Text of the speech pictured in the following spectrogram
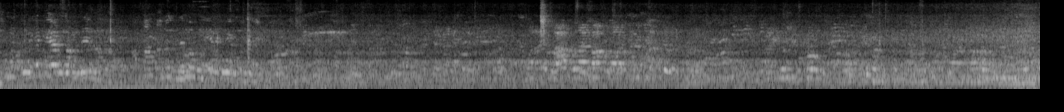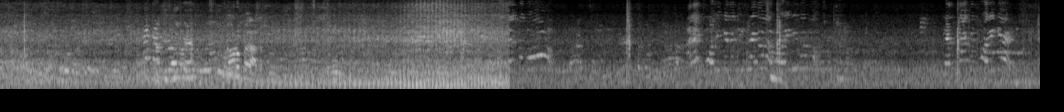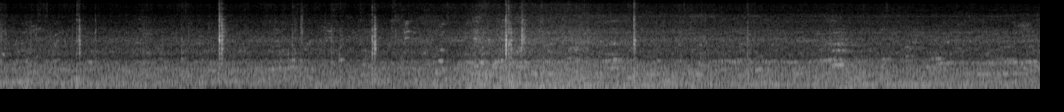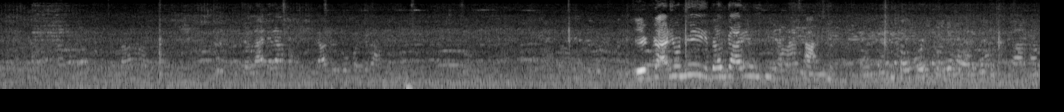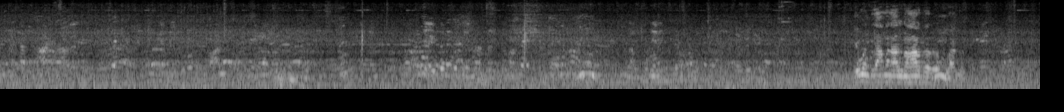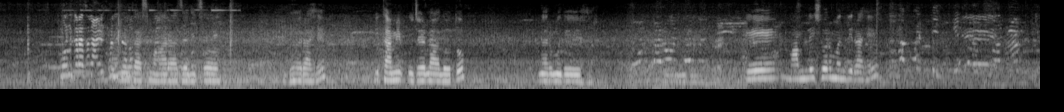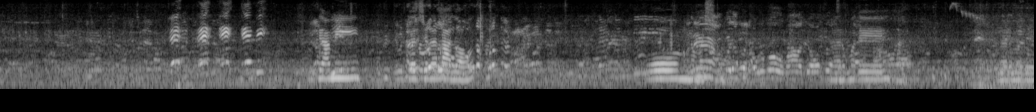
एक होती दोन गाडी होती म्हणतात आम्हाला अजून अर्धा तास लागला फोन करायचं नाही रामदास महाराजांचं घर आहे. इथं आम्ही पूजेला आलो होतो. नर्मदे हर. हे मामलेश्वर मंदिर आहे. इथे आम्ही दर्शनाला आलो आहोत. ओम नम नर्मदे नर्मदे.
